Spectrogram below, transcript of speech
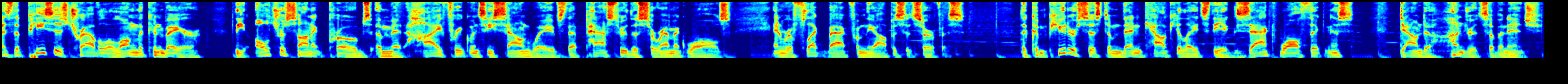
As the pieces travel along the conveyor, the ultrasonic probes emit high-frequency sound waves that pass through the ceramic walls and reflect back from the opposite surface. The computer system then calculates the exact wall thickness down to hundredths of an inch.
